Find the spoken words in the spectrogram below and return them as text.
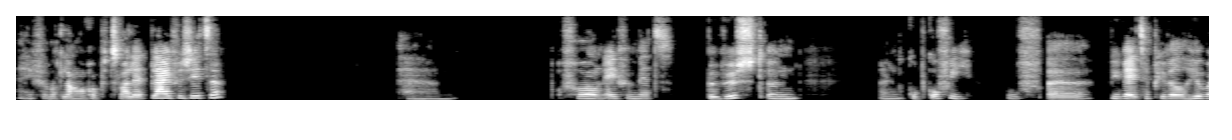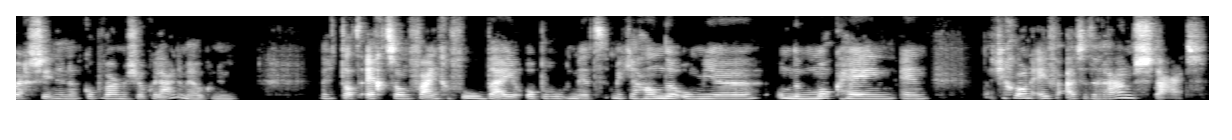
even wat langer op het toilet blijven zitten, ehm, of gewoon even met bewust een, een kop koffie. Of uh, wie weet heb je wel heel erg zin in een kop warme chocolademelk nu. Dat dat echt zo'n fijn gevoel bij je oproept met, met je handen om, je, om de mok heen. En dat je gewoon even uit het raam staart.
